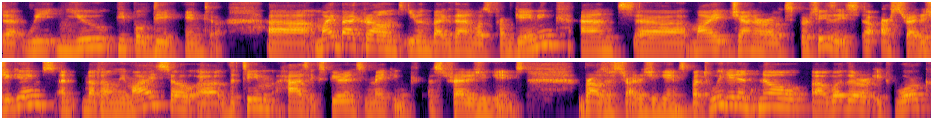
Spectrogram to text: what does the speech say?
uh, we knew people dig into. Uh, my background even back then was from gaming and uh, my general expertise is uh, are strategy games and not only my so the team has experience in making strategy games browser strategy games. But we didn't know whether it worked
